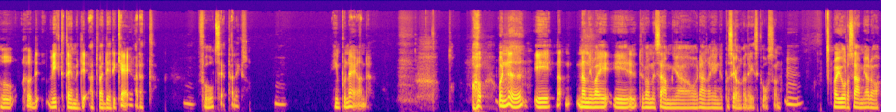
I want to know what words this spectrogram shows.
hur, hur viktigt det är med de, att vara dedikerad, att Mm. fortsätta liksom. Mm. Imponerande. Och, och nu, i, när, ni var i, i, du var med Samja och det andra gänget på Soul-release-kursen, Mm. vad gjorde Samja då?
